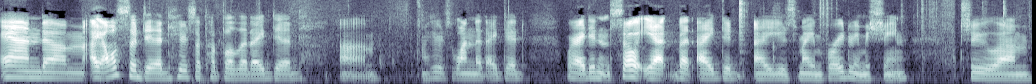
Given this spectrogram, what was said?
And um, I also did, here's a couple that I did. Um, here's one that I did where I didn't sew it yet, but I did. I used my embroidery machine to um,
